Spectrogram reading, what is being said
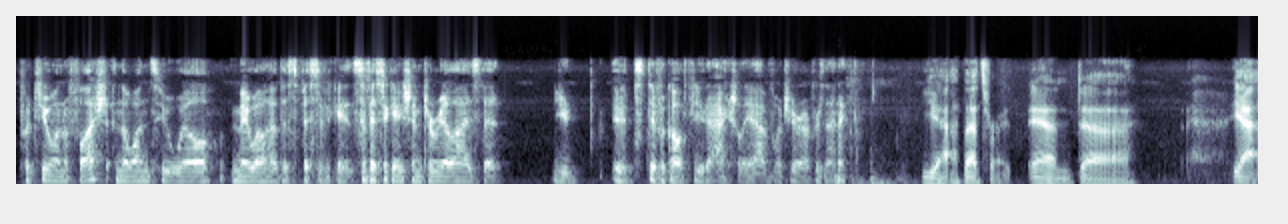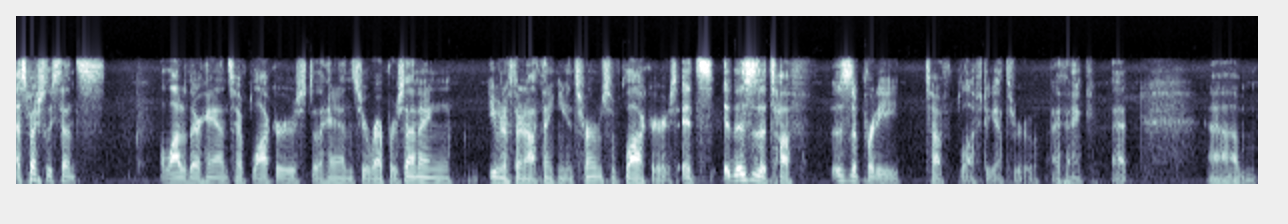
put you on a flush, and the ones who will may well have the sophistication sophistication to realize that you it's difficult for you to actually have what you're representing. Yeah, that's right, and uh, yeah, especially since a lot of their hands have blockers to the hands you're representing, even if they're not thinking in terms of blockers. It's this is a tough, this is a pretty tough bluff to get through. I think at um,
